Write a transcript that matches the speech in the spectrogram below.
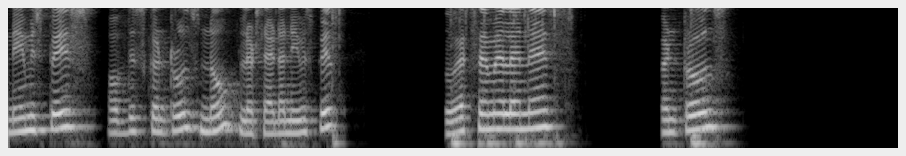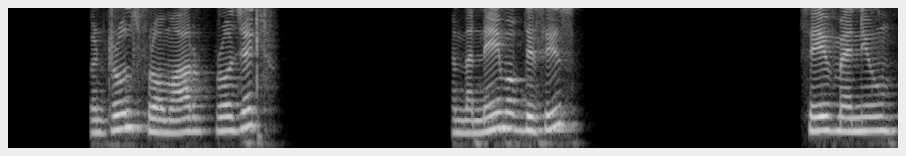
namespace of this controls? No let's add a namespace. So xmlns controls controls from our project. And the name of this is save menu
